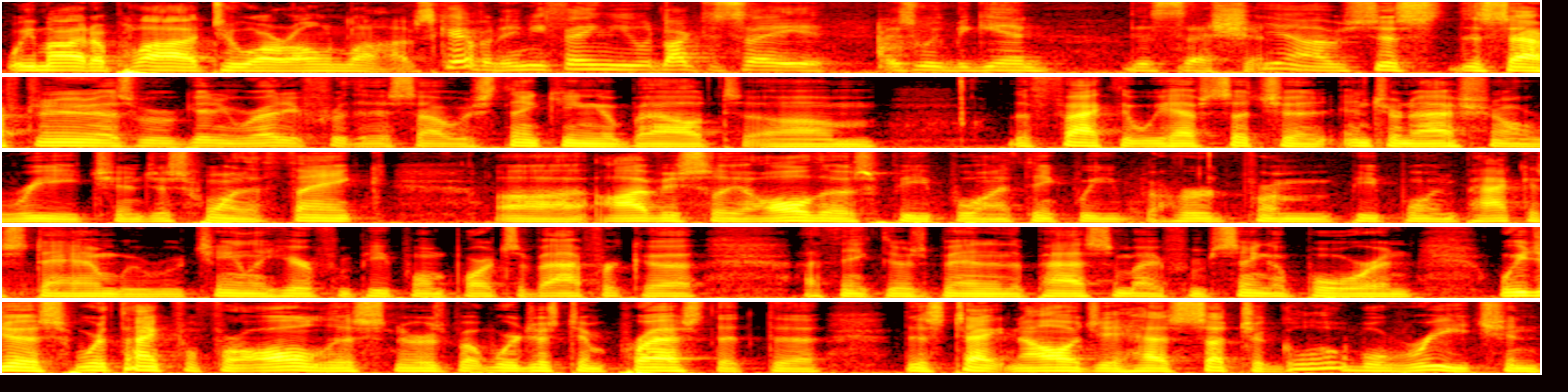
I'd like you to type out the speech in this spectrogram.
we might apply to our own lives. Kevin, anything you would like to say as we begin this session? Yeah, I was just this afternoon as we were getting ready for this, I was thinking about um, the fact that we have such an international reach, and just want to thank. Uh, obviously, all those people. I think we heard from people in Pakistan. We routinely hear from people in parts of Africa. I think there's been in the past somebody from Singapore, and we just we're thankful for all listeners. But we're just impressed that the, this technology has such a global reach, and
